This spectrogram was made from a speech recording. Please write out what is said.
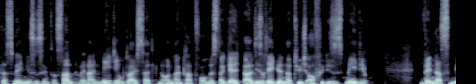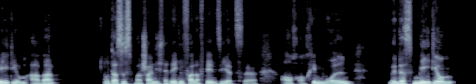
Deswegen ist es interessant. Wenn ein Medium gleichzeitig eine Online-Plattform ist, dann gelten all diese Regeln natürlich auch für dieses Medium. Wenn das Medium aber, und das ist wahrscheinlich der Regelfall, auf den Sie jetzt äh, auch, auch hinwollen, wenn das Medium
